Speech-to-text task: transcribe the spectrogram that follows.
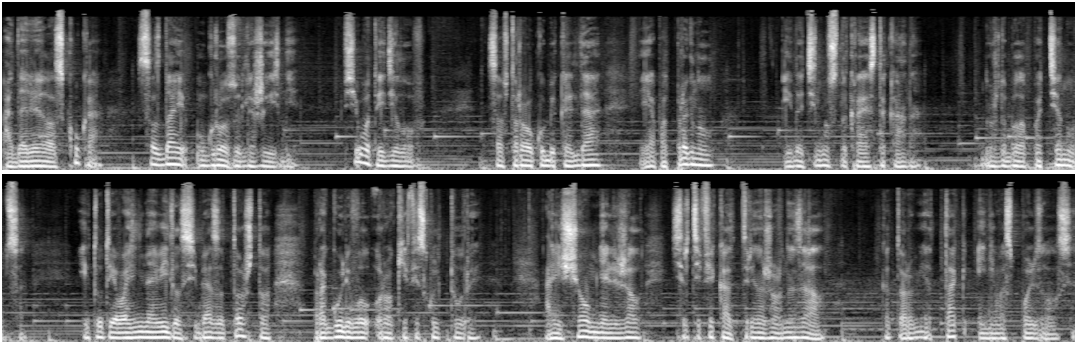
Одолела скука, создай угрозу для жизни. Всего-то и делов. Со второго кубика льда я подпрыгнул и дотянулся до края стакана. Нужно было подтянуться. И тут я возненавидел себя за то, что прогуливал уроки физкультуры. А еще у меня лежал сертификат в тренажерный зал, которым я так и не воспользовался.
